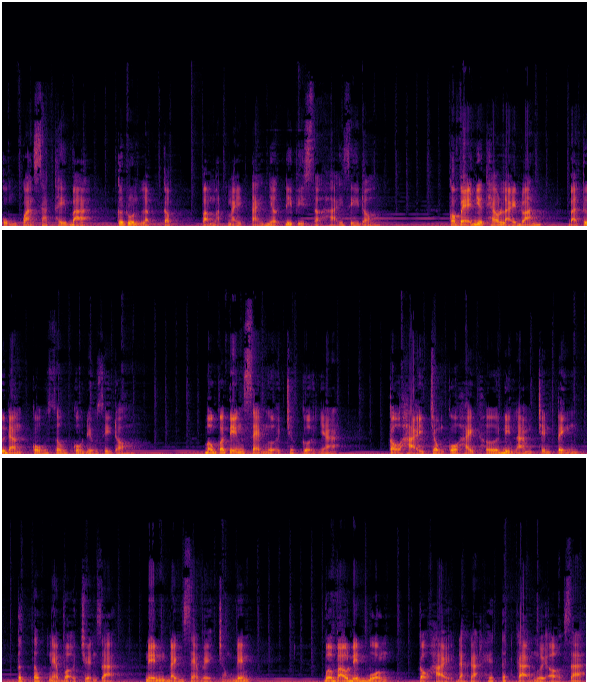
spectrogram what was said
cũng quan sát thấy bà cứ run lập cập và mặt mày tái nhợt đi vì sợ hãi gì đó. Có vẻ như theo lại đoán, bà Tư đang cố giấu cô điều gì đó. Bỗng có tiếng xe ngựa trước cửa nhà Cậu Hải chồng cô hai thơ đi làm trên tỉnh Tức tốc nghe vợ chuyển dạ Nên đánh xe về trong đêm. Vừa vào đến buồng, Cậu Hải đã gạt hết tất cả người ở ra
